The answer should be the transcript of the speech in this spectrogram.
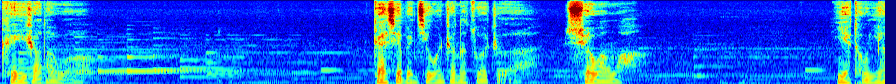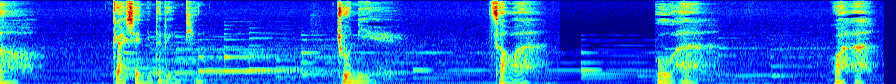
可以找到我。感谢本期文章的作者薛往往，也同样感谢你的聆听。祝你早安。午安，晚安。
